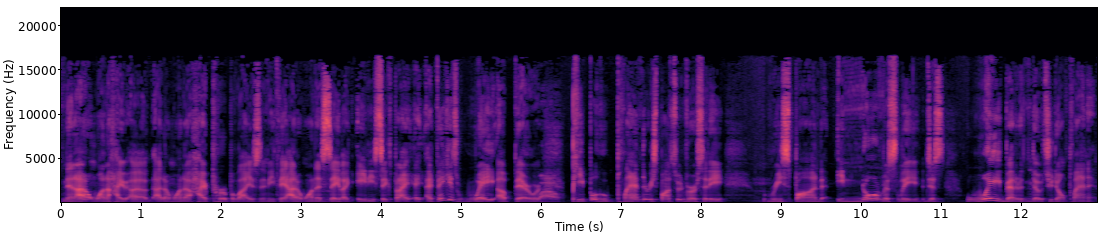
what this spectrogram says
and then I don't want to uh, I don't want to hyperbolize anything. I don't want to say like 86, but I I think it's way up there where Mm. Wow. people who plan the response to adversity respond enormously just way better than those who don't plan it.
